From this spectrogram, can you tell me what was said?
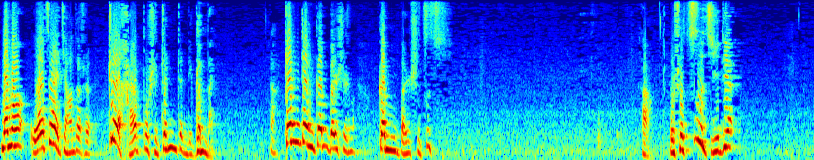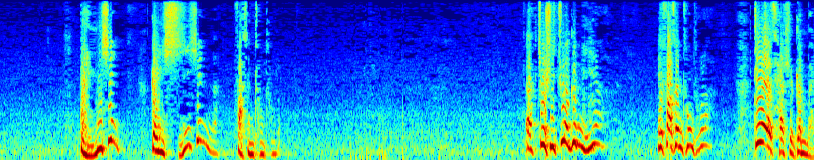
那么我再讲的是，这还不是真正的根本啊！真正根本是什么？根本是自己啊！我说自己的本性跟习性呢发生冲突了，哎，就是脚跟迷呀，你发生冲突了，这才是根本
